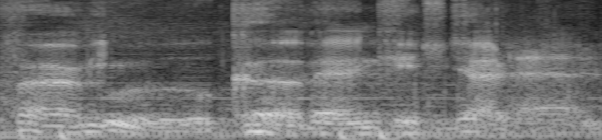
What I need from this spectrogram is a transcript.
For me. Köben kitdelen.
